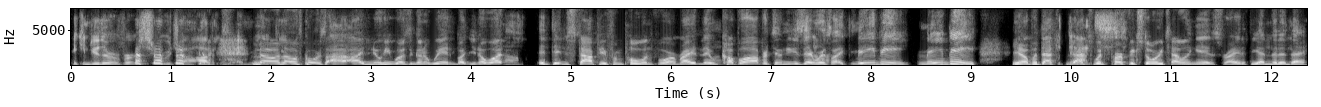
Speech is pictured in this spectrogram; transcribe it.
they can do the reverse screw job and, and really No, no, of course. I, I knew he wasn't going to win, but you know what? No. It didn't stop you from pulling for him, right? And there were a couple of opportunities there where it's like, maybe, maybe, you know, but that's But that's what perfect storytelling is, right? At the end of the day.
